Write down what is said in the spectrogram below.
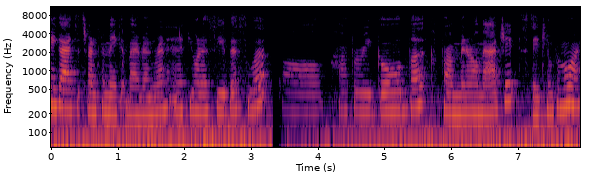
Hey guys, it's Ren from Makeup by Ren Ren, and if you want to see this look, fall coppery gold look from Mineral Magic, stay tuned for more.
